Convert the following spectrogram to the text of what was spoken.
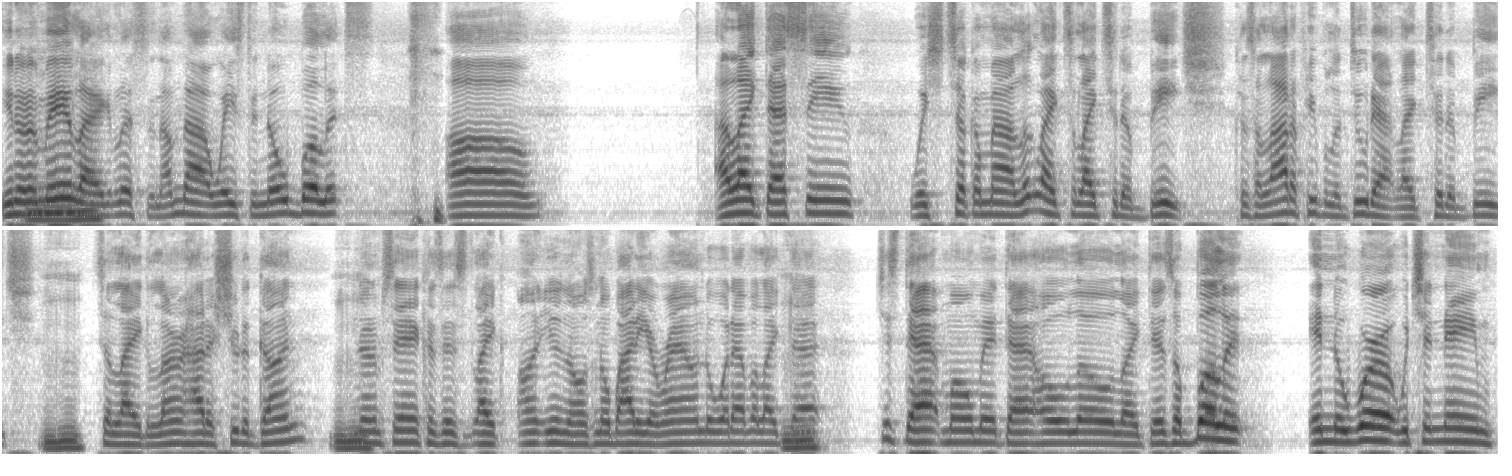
You know what I mean? Mm-hmm. Like listen, I'm not wasting no bullets. Um, I like that scene which took him out. Looked like to like to the beach because a lot of people will do that, like to the beach mm-hmm. to like learn how to shoot a gun. You know mm-hmm. what I'm saying? Because it's like un, you know, there's nobody around or whatever like that. Just that moment, that whole little like there's a bullet in the world with your name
